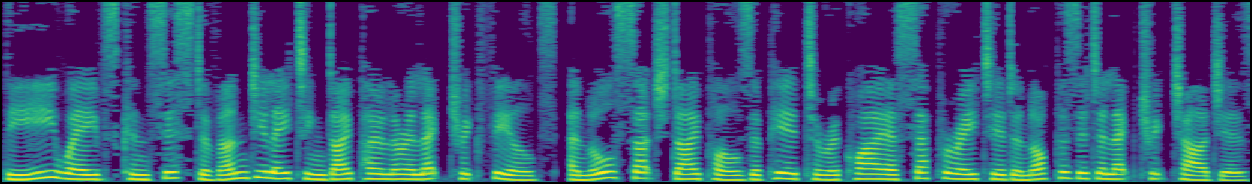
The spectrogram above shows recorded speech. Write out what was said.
The E waves consist of undulating dipolar electric fields, and all such dipoles appeared to require separated and opposite electric charges.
